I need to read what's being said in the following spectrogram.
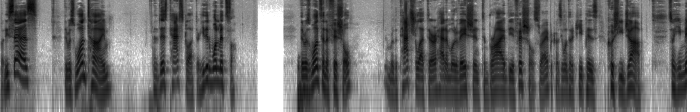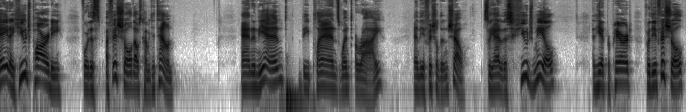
But he says there was one time this tax collector he did one mitzvah. There was once an official Remember, the tax collector had a motivation to bribe the officials, right? Because he wanted to keep his cushy job. So he made a huge party for this official that was coming to town. And in the end, the plans went awry and the official didn't show. So he had this huge meal that he had prepared for the official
